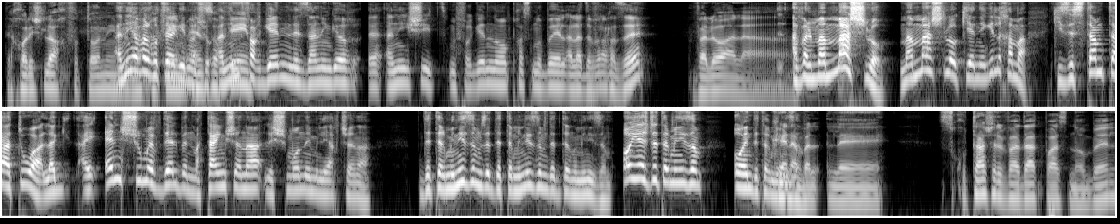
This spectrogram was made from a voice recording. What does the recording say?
אתה יכול לשלוח פוטונים. אני אבל רוצה להגיד משהו. אני מפרגן לזנינגר, אה, אני אישית מפרגן לו פרס נובל על הדבר הזה, ולא על ה... אבל ממש לא, ממש לא, כי אני אגיד לך מה, כי זה סתם תעתוע. להג- אין שום הבדל בין 200 שנה ל-8 מיליארד שנה. דטרמיניזם זה דטרמיניזם, דטרמיניזם. או יש דטרמיניזם, או אין דטרמיניזם. כן, אבל לזכותה של ועדת פרס נובל,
